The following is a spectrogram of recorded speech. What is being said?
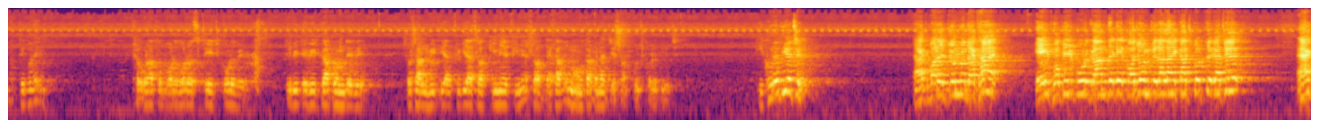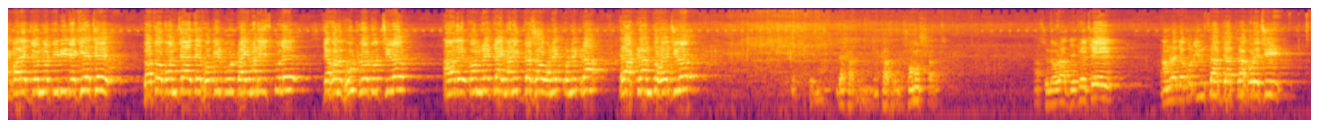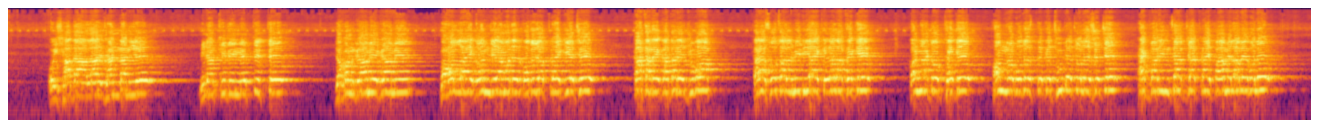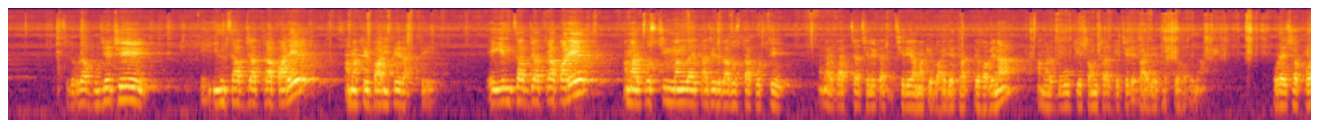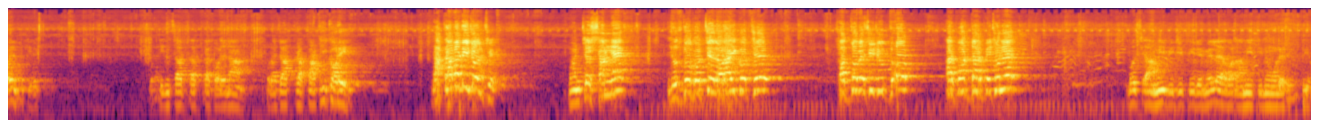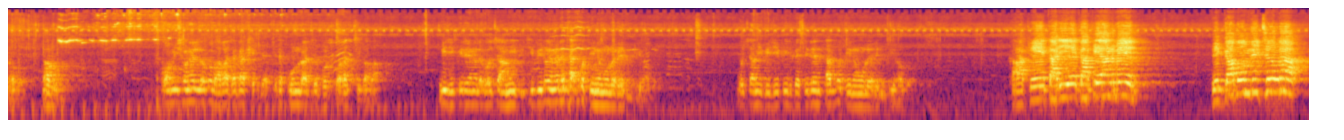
ভাবতে পারে তো ওরা তো বড় বড় স্টেজ করবে টিভিতে বিজ্ঞাপন দেবে সোশ্যাল মিডিয়া ফিডিয়া সব কিনে ফিনে সব দেখাবে, মমতা ব্যানার্জি সব কুচ করে দিয়েছে। কি করে দিয়েছে? একবারের জন্য দেখায়, এই ফকিরপুর গ্রাম থেকে কজন কেরালায় কাজ করতে গেছে? একবারের জন্য টিভি দেখিয়েছে, গত পঞ্চায়েতে ফকিরপুর প্রাইমারি স্কুলে যখন ভোট লোট হচ্ছিল, আমাদের কমরেডরাই মানিকদা সহ অনেক অনেকরা এরা আক্রান্ত হয়েছিল। সমস্যা আসলে ওরা দেখেছে, আমরা যখন ইনসাফ যাত্রা করেছি, ওই সাদা লাল ঝান্ডা নিয়ে মীনাক্ষীদের নেতৃত্বে যখন গ্রামে গ্রামে মহল্লায় গঞ্জে আমাদের পদযাত্রায় গিয়েছে, কাতারে কাতারে যুবক, তারা সোশ্যাল মিডিয়ায় কেরালা থেকে, কর্ণাটক থেকে, অন্ধ্রপ্রদেশ থেকে ছুটে চলে এসেছে। একবার ইনসাফ যাত্রায় পা মেলাবে বলে ওরা বুঝেছে, এই ইনসাফ যাত্রা পারে, আমাকে বাড়িতে রাখতে। এই ইনসাফ যাত্রা পারে, আমার পশ্চিম বাংলায় কাজের ব্যবস্থা করতে। আমার বাচ্চা ছেলেটাকে ছেড়ে আমাকে বাইরে থাকতে হবে না, আমার বউকে সংসারকে ছেড়ে বাইরে থাকতে হবে না। ওরা এসব করে নাকি? ওরা ইনসাফ যাত্রা করে না, ওরা যাত্রা পার্টি করে। যাত্রা চলছে। মঞ্চের সামনে যুদ্ধ করছে, লড়াই করছে। ছদ্মবেশী যুদ্ধ আর পর্দার পেছনে। বলছে, আমি বিজেপির এমএলএ, আবার আমি তৃণমূলের এমপি হব। বাবু, কমিশনের লোক বাবা জায়গা খেয়ে যাচ্ছে। এটা কোন রাজ্যে ভোট করাচ্ছি বাবা? বিজেপির এমএলএ বলছে, আমি বিজেপির এমএলএ থাকব, তৃণমূলের এমপি হব। বলছে, আমি বিজেপির প্রেসিডেন্ট থাকব, তৃণমূলের এমপি হব। কাকে তাড়িয়ে কাকে আনবেন বিজ্ঞাপন দিচ্ছে ওরা।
